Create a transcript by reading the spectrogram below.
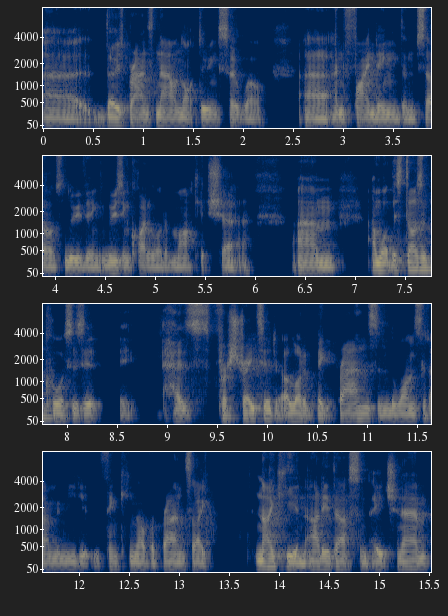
uh, those brands now not doing so well uh, and finding themselves losing losing quite a lot of market share. Um, and what this does, of course, is it, it has frustrated a lot of big brands, and the ones that I'm immediately thinking of are brands like Nike and Adidas and H and M,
